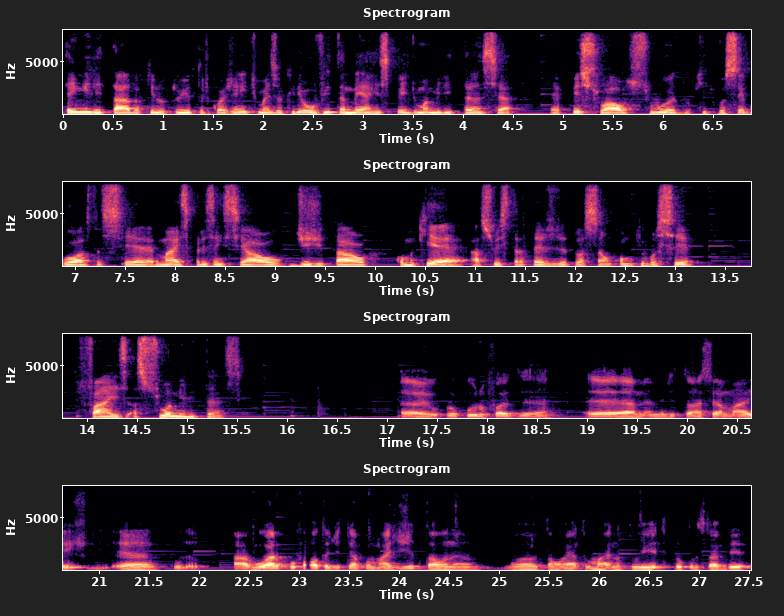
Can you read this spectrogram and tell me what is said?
tem militado aqui no Twitter com a gente, mas eu queria ouvir também a respeito de uma militância é, pessoal sua, do que, que você gosta, se é mais presencial, digital, como que é a sua estratégia de atuação? Como que você faz a sua militância? É, eu procuro fazer é, a minha militância é mais é, agora por falta de tempo mais digital, né? Então entro mais no Twitter, procuro saber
